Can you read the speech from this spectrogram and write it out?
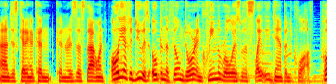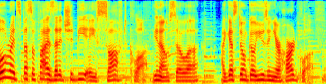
I'm just kidding, I couldn't couldn't resist that one. All you have to do is open the film door and clean the rollers with a slightly dampened cloth. Polaroid specifies that it should be a soft cloth, you know, so uh, I guess don't go using your hard cloth.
